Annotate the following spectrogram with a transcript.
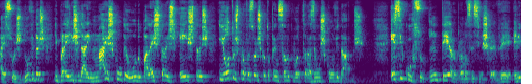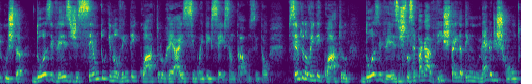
as suas dúvidas e para eles te darem mais conteúdo, palestras extras e outros professores que eu estou pensando que vou trazer uns convidados. Esse curso inteiro, para você se inscrever, ele custa 12 vezes de R$ 194,56. Então, 194, 12 vezes. Se você pagar à vista, ainda tem um mega desconto.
